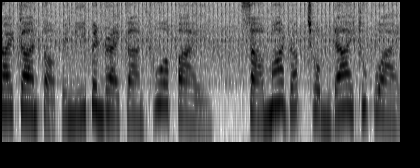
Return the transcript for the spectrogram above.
รายการต่อไปนี้เป็นรายการทั่วไป สามารถรับชมได้ทุกวัย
